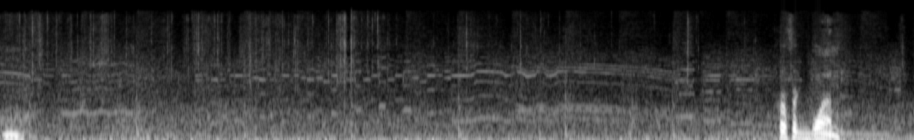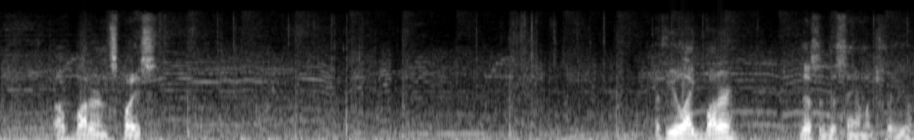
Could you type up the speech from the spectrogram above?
Mm. Perfect blend of butter and spice. If you like butter, this is the sandwich for you.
